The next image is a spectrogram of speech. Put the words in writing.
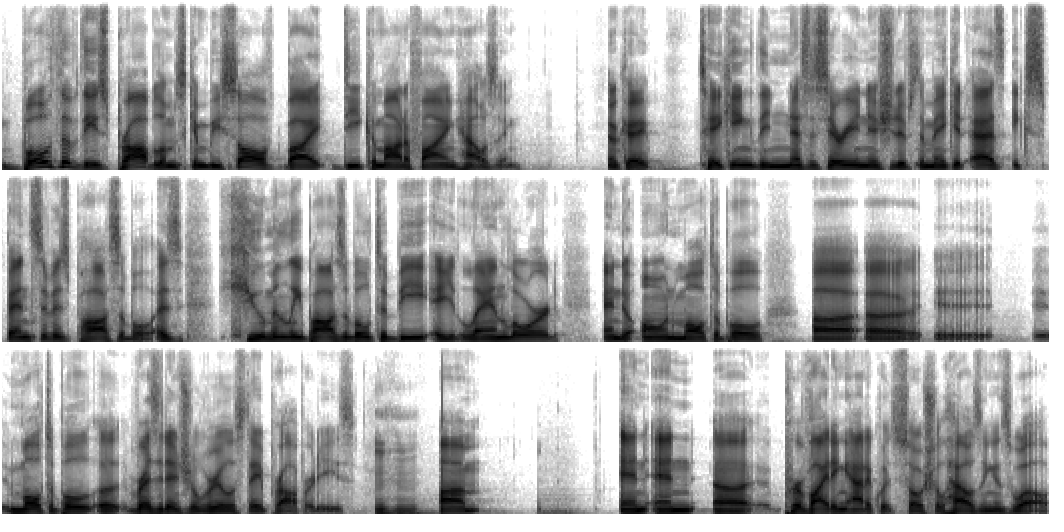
both of these problems can be solved by decommodifying housing. Okay? Taking the necessary initiatives to make it as expensive as possible, as humanly possible to be a landlord and to own multiple uh, uh, multiple uh, residential real estate properties. Um, and and uh, providing adequate social housing as well,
